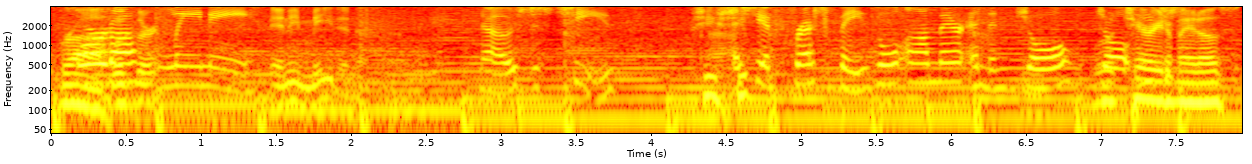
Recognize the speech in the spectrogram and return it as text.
bruh. Was there- Tortellini. Any meat in it? No, it was just cheese. She, And she she, had fresh basil on there, and then Joel, Joel, cherry you just, tomatoes.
